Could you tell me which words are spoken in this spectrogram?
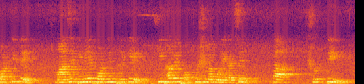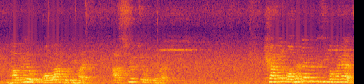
ঘরটিতে মাঝে দিনের পর দিন থেকে কীভাবে ভক্ত সেবা করে গেছেন, তা সত্যি ভাবলেও অবাক হতে হয়, আশ্চর্য হতে হয়। স্বামী অভেদানন্দজি মহারাজ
